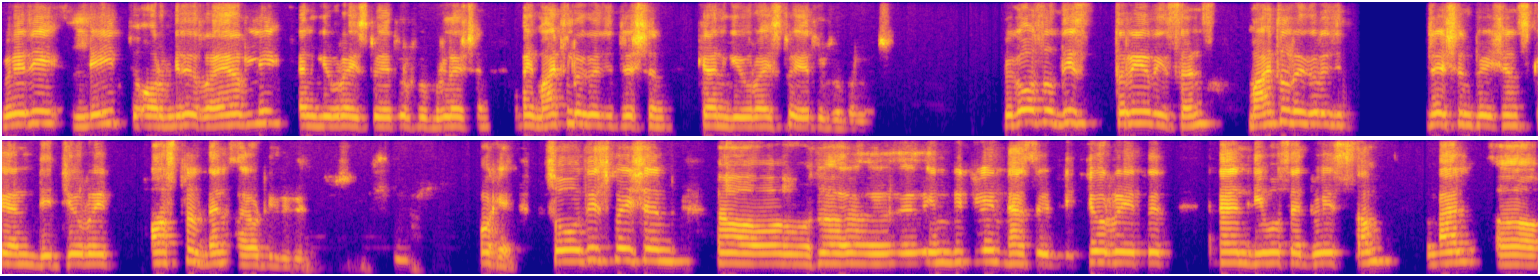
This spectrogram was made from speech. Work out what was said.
very late or very rarely can give rise to atrial fibrillation. And mitral regurgitation can give rise to atrial fibrillation. Because of these three reasons, mitral regurgitation patients can deteriorate faster than aortic regurgitation. Okay, so this patient uh, uh, in between has deteriorated and he was advised some valve uh,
